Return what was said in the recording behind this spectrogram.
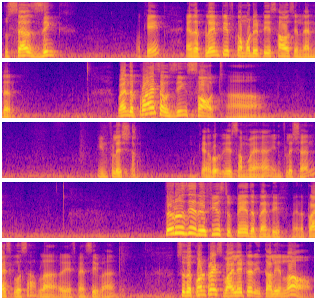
to sell zinc okay, and the plaintiff commodities house in London. When the price of zinc soared, ah, inflation, okay, I wrote here somewhere inflation Terruzzi refused to pay the plaintiff when the price goes up, lah, very expensive. Huh? So, the contracts violated Italian law.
